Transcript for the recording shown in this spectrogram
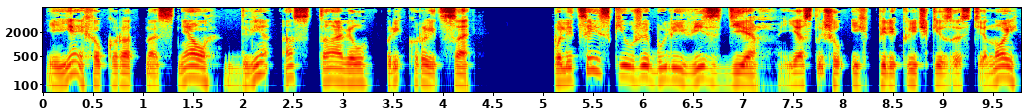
и я их аккуратно снял, две оставил прикрыться. Полицейские уже были везде. Я слышал их переклички за стеной,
